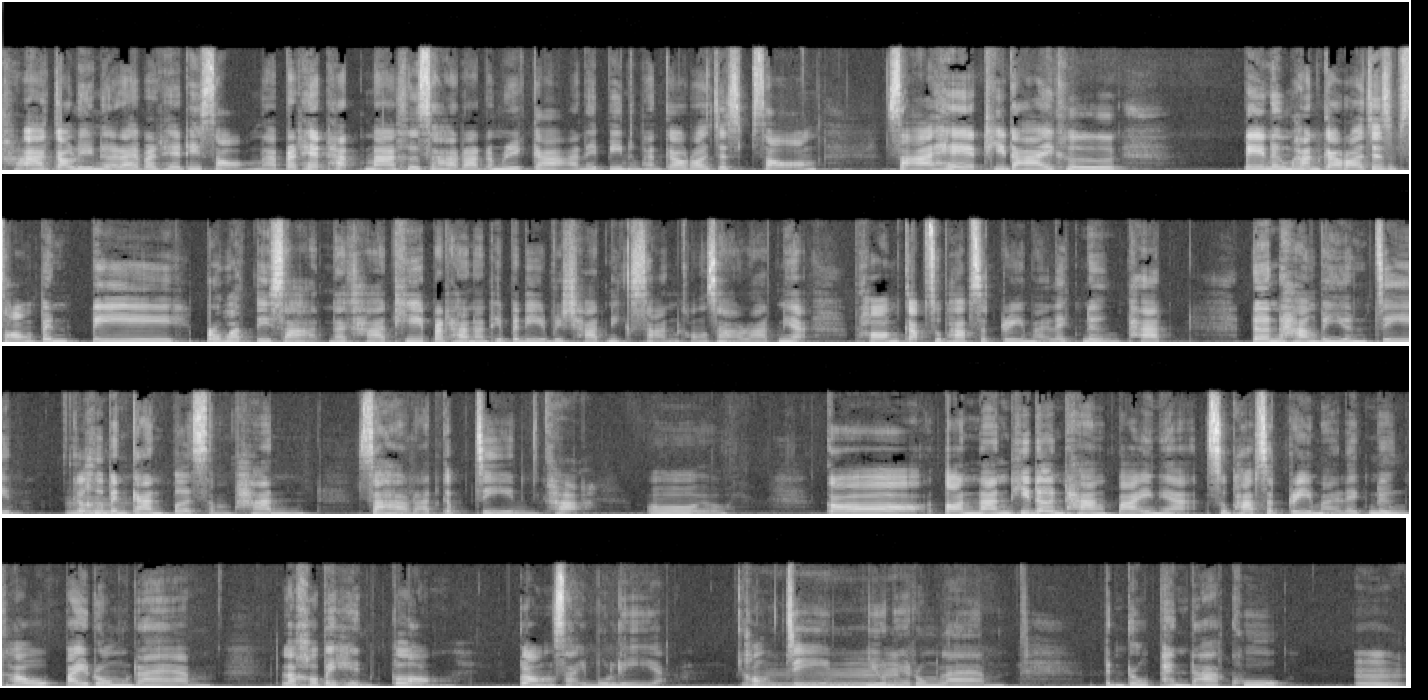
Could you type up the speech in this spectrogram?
ค่ะอะเกาหลีเหนือได้ประเทศที่2นะประเทศถัดมาคือสหรัฐอเมริกาในปี 1972 สาเหตุที่ได้คือ ปี 1972 เป็นปีประวัติศาสตร์นะคะ ที่ประธานาธิบดีริชาร์ดนิกสันของสหรัฐเนี่ย พร้อมกับสุภาพสตรีหมายเลขหนึ่งแพทเดินทางไปเยือนจีน ก็คือเป็นการเปิดสัมพันธ์สหรัฐกับจีนค่ะ โอ้ยก็ตอนนั้นที่เดินทางไปเนี่ย สุภาพสตรีหมายเลขหนึ่งเขาไปโรงแรม แล้วเขาไปเห็นกล่องกล่องใส่บุหรี่อะของจีนอยู่ในโรงแรม เป็นรูปแพนด้าคู่อืม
